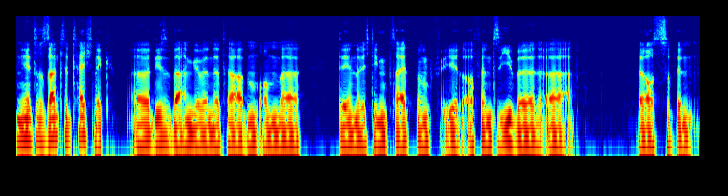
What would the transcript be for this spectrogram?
eine interessante Technik, äh, die sie da angewendet haben, um äh, den richtigen Zeitpunkt für ihre Offensive äh, herauszufinden.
